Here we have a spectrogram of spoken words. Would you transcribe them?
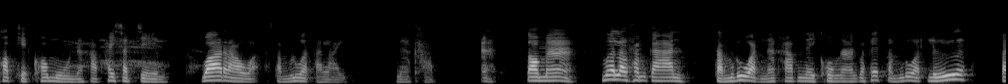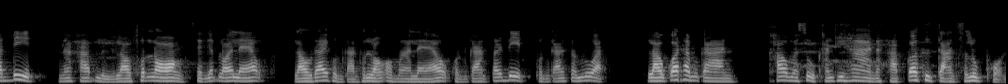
ขอบเขตข้อมูลนะครับ ให้ชัดเจนว่าเราอะสำรวจอะไรนะครับอะต่อมาเมื่อเราทำการสำรวจนะครับ ในโครงงานประเภทสำรวจหรือประดิษฐ์นะครับ หรือเราทดลองเสร็จเรียบร้อยแล้ว เราได้ผลการทดลองออกมาแล้ว ผลการประดิษฐ์ ผลการสำรวจ เราก็ทำการเข้ามาสู่ขั้นที่ 5 นะครับ ก็คือการสรุปผล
